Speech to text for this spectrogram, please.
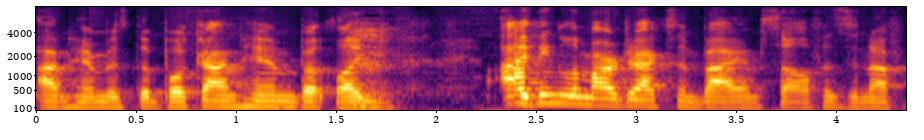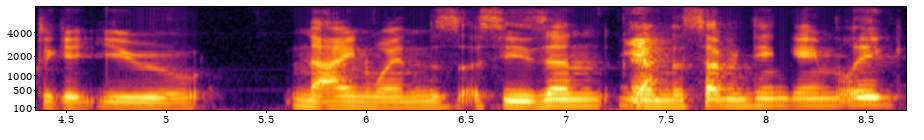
on him is the book on him, but like, Mhm. I think Lamar Jackson by himself is enough to get you nine wins a season Yeah. in the 17 game league.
